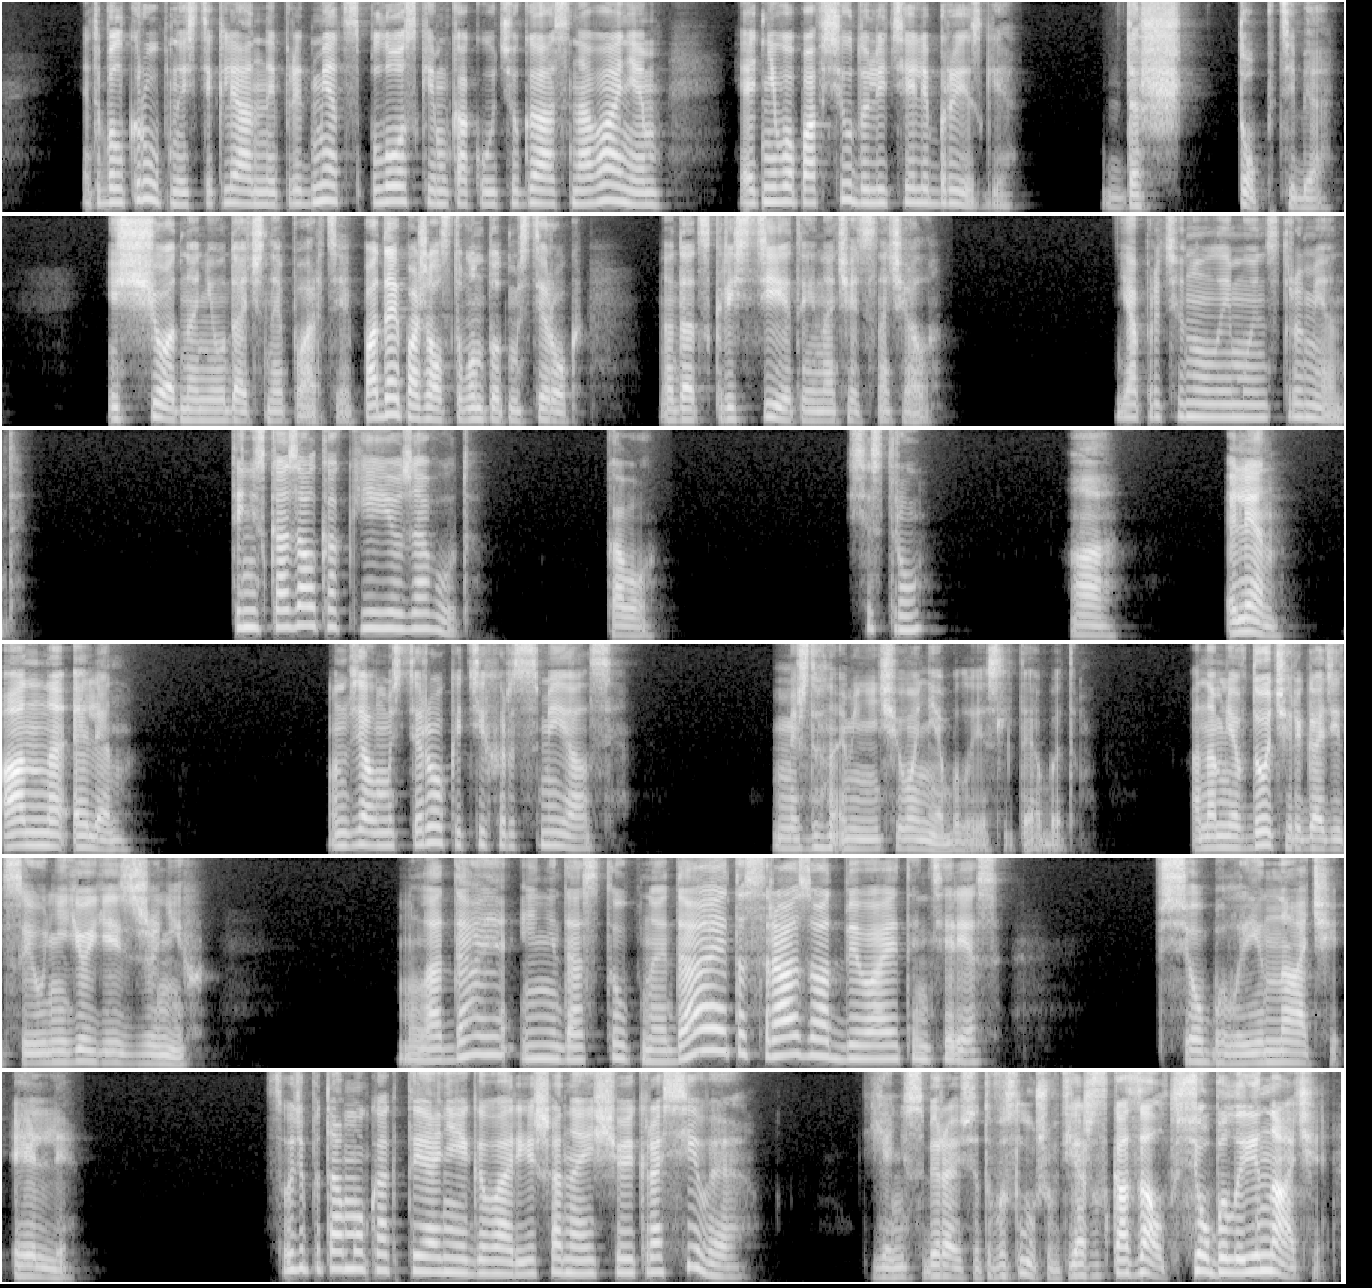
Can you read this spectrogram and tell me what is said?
Это был крупный стеклянный предмет с плоским, как у утюга, основанием, и от него повсюду летели брызги. Да чтоб тебя! Еще одна неудачная партия. Подай, пожалуйста, вон тот мастерок. Надо отскрести это и начать сначала. Я протянула ему инструмент. Ты не сказал, как ее зовут? Кого? Сестру. А, Элен. Анна Элен. Он взял мастерок и тихо рассмеялся. Между нами ничего не было, если ты об этом. Она мне в дочери годится, и у нее есть жених. Молодая и недоступная. Да, это сразу отбивает интерес. Все было иначе, Элли. Судя по тому, как ты о ней говоришь, она еще и красивая. Я не собираюсь это выслушивать. Я же сказал, все было иначе.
